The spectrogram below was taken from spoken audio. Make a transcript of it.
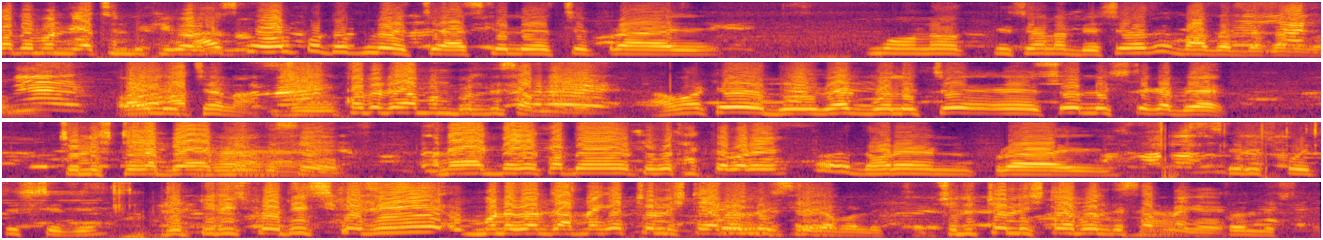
কত মন নিয়েছেন বিক্রি করার আজকে অল্প টুক লিয়েছে আজকে লিয়েছে প্রায় মনে কিছু না বেশি হবে বাজার দেখার জন্য। তাও নিচ্ছে না। কত টাকা মন বলতেছে আপনাকে? আমাকে দুই ব্যাগ বলেছে চল্লিশ টাকা ব্যাগ। চল্লিশ টাকা ব্যাগ হ্যাঁ, বলতেছে। মানে এক ব্যাগে কত টুকু থাকতে পারে? ধরেন প্রায় তিরিশ পঁয়ত্রিশ কেজি। যে তিরিশ পঁয়ত্রিশ কেজি মনে করেন যে আপনাকে চল্লিশ টাকা চল্লিশ টাকা বলেছে। শুধু চল্লিশ টাকা বলতেছে আপনাকে? চল্লিশ টাকা।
